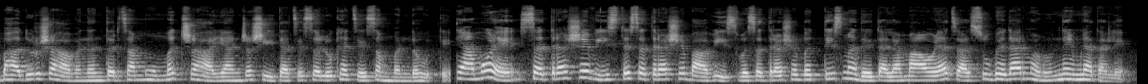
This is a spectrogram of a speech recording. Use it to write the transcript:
बहादूर शहा व नंतरचा मोहम्मद शहा यांच्याशी त्याचे सलोख्याचे संबंध होते. त्यामुळे सतराशे वीस ते सतराशे बावीस व सतराशे बत्तीसमध्ये त्याला मावळ्याचा सुभेदार म्हणून नेमण्यात आले.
